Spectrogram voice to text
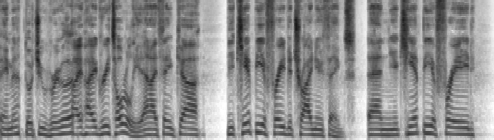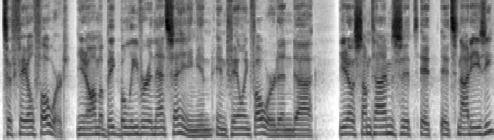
Amen. Don't you agree with that? I, I agree totally. And I think uh, you can't be afraid to try new things and you can't be afraid to fail forward. You know, I'm a big believer in that saying in, in failing forward. And, uh, you know, sometimes it, it, it's not easy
